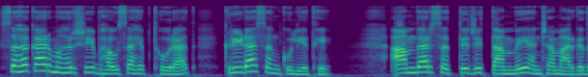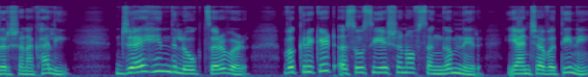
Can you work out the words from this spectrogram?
सहकार महर्षी भाऊसाहेब थोरात क्रीडा संकुल येथे आमदार सत्यजित तांबे यांच्या मार्गदर्शनाखाली जय हिंद लोक चळवळ व क्रिकेट असोसिएशन ऑफ संगमनेर यांच्या वतीने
